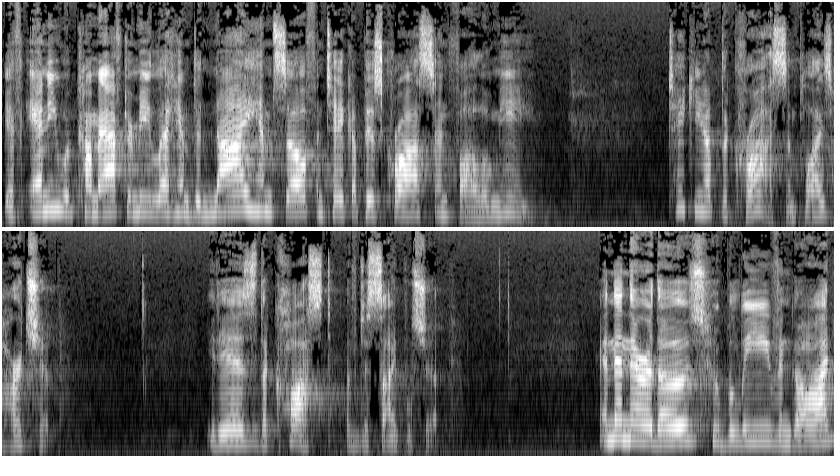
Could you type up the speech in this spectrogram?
If any would come after me, let him deny himself and take up his cross and follow me. Taking up the cross implies hardship, it is the cost of discipleship. And then there are those who believe in God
